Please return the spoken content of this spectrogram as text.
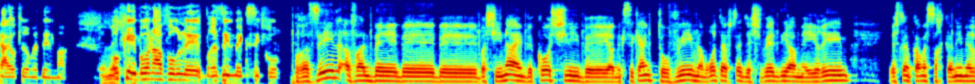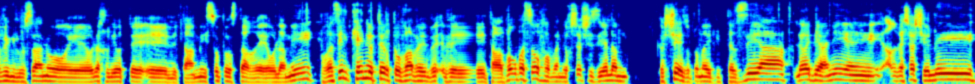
כן. יותר מדנמרק. אוקיי, בואו נעבור לברזיל-מקסיקו. ברזיל, אבל ב, ב, ב, בשיניים, בקושי, המקסיקאים טובים, למרות ההפסד לשוודיה, מהירים. יש להם כמה שחקנים, ארווינג לוזאנו אה, הולך להיות אה, אה, לטעמי סופרסטאר אה, עולמי. ברזיל כן יותר טובה ותעבור בסוף, אבל אני חושב שזה יהיה לה קשה, זאת אומרת, היא תזיע, לא יודע, אני, אני, הרגשה שלי,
